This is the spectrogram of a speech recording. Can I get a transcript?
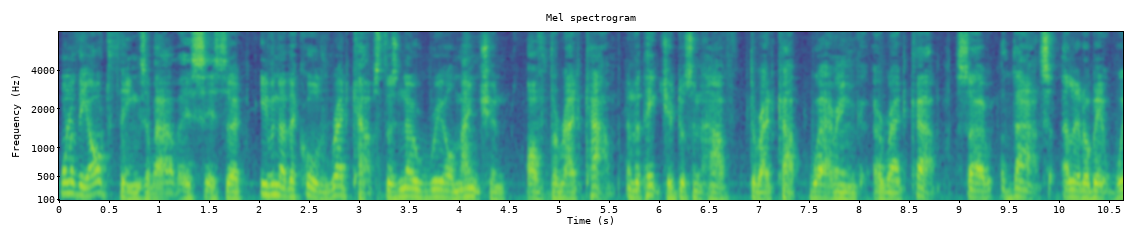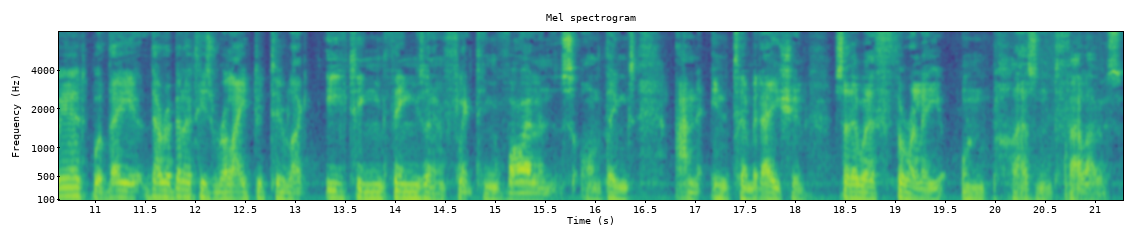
One of the odd things about this is that even though they're called red caps, there's no real mention of the red cap, and the picture doesn't have the red cap wearing a red cap. So that's a little bit weird, but they their abilities related to like eating things and inflicting violence on things and intimidation. So they were thoroughly unpleasant fellows.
